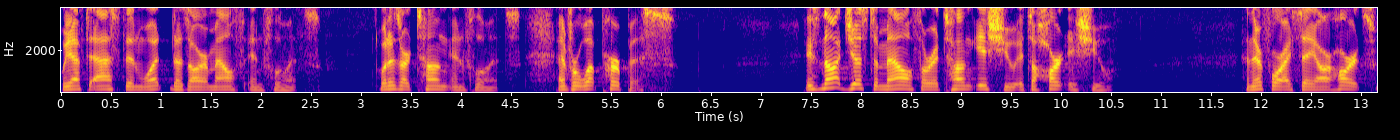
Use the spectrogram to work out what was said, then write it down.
We have to ask then, what does our mouth influence? What does our tongue influence? And for what purpose? It's not just a mouth or a tongue issue, it's a heart issue. And therefore, I say our hearts,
